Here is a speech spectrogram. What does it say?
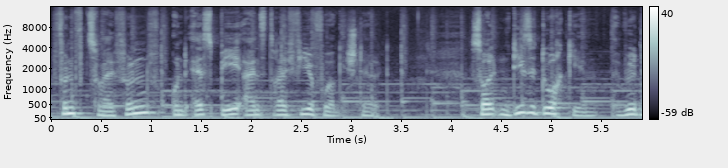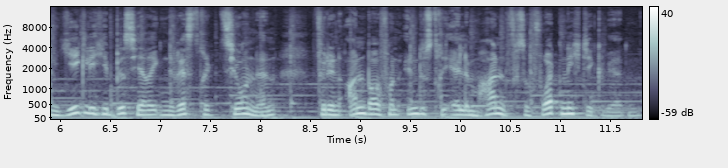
525 und SB 134 vorgestellt. Sollten diese durchgehen, würden jegliche bisherigen Restriktionen für den Anbau von industriellem Hanf sofort nichtig werden,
